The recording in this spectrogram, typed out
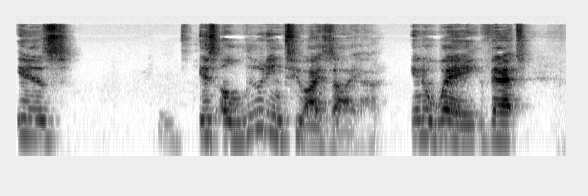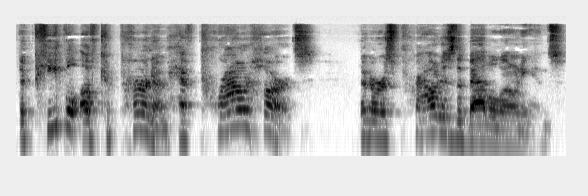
is is alluding to Isaiah in a way that the people of Capernaum have proud hearts that are as proud as the Babylonians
